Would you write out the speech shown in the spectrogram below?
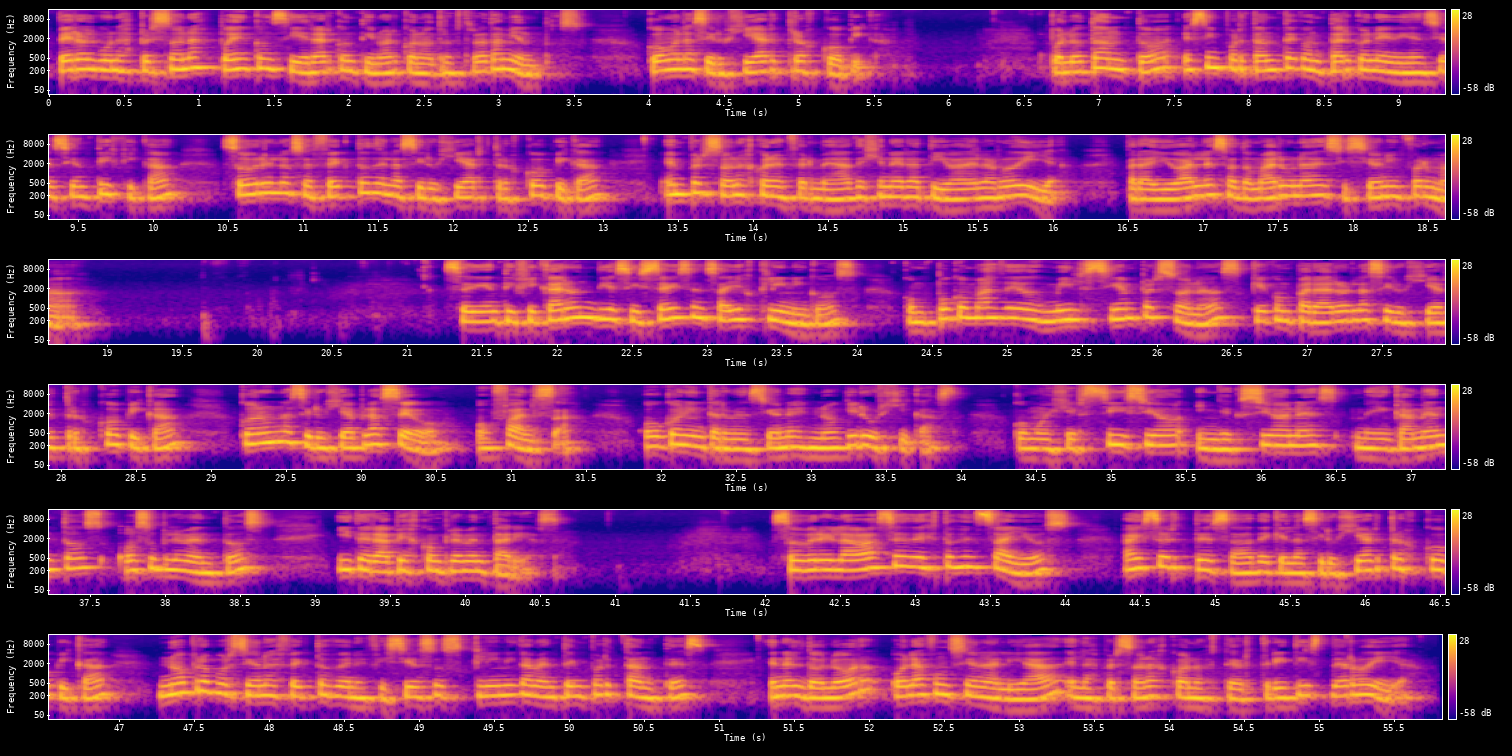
Pero algunas personas pueden considerar continuar con otros tratamientos, como la cirugía artroscópica. Por lo tanto, es importante contar con evidencia científica sobre los efectos de la cirugía artroscópica en personas con enfermedad degenerativa de la rodilla, para ayudarles a tomar una decisión informada. Se identificaron 16 ensayos clínicos con poco más de 2.100 personas que compararon la cirugía artroscópica con una cirugía placebo o falsa, o con intervenciones no quirúrgicas, como ejercicio, inyecciones, medicamentos o suplementos y terapias complementarias. Sobre la base de estos ensayos, hay certeza de que la cirugía artroscópica no proporciona efectos beneficiosos clínicamente importantes en el dolor o la funcionalidad en las personas con osteoartritis de rodilla.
